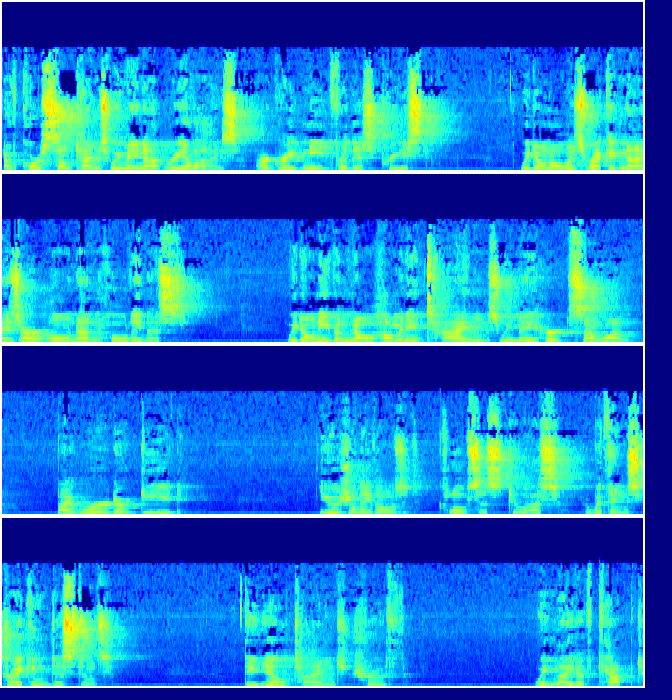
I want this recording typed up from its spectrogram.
Of course, sometimes we may not realize our great need for this priest. We don't always recognize our own unholiness. We don't even know how many times we may hurt someone by word or deed. Usually, those closest to us, within striking distance. The ill timed truth we might have kept.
